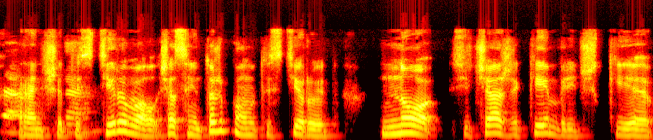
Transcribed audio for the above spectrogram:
да, раньше да. тестировал, сейчас они тоже, по-моему, тестируют, но сейчас же кембриджские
